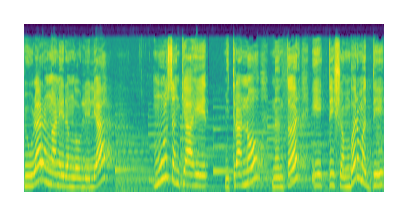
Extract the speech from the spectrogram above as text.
पिवळ्या रंगाने रंगवलेल्या मूळ संख्या आहेत. मित्रांनो नंतर एक ते शंभरमध्ये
